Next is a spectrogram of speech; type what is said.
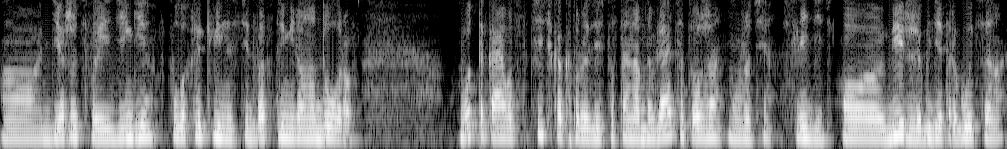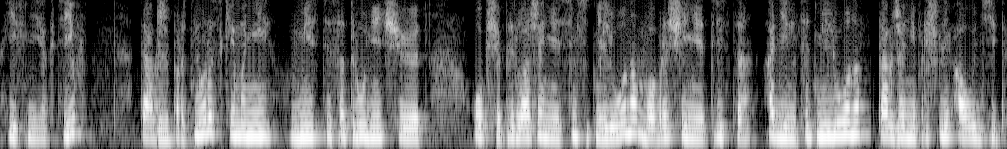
держит свои деньги в пулах ликвидности 23 миллиона долларов. Вот такая вот статистика, которая здесь постоянно обновляется, тоже можете следить. Биржи, где торгуется их актив, также партнеры, с кем они вместе сотрудничают. Общее предложение 700 миллионов, в обращении 311 миллионов. Также они прошли аудит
